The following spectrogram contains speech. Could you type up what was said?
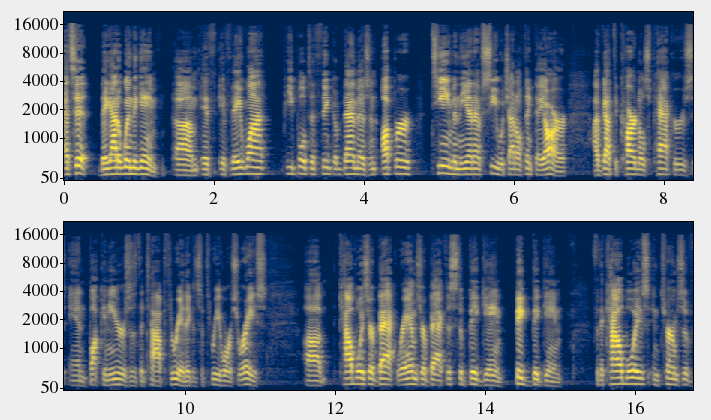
That's it. They got to win the game. Um, if if they want people to think of them as an upper team in the NFC, which I don't think they are, I've got the Cardinals, Packers, and Buccaneers as the top three. I think it's a three horse race. Uh, Cowboys are back. Rams are back. This is a big game. Big big game for the Cowboys in terms of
